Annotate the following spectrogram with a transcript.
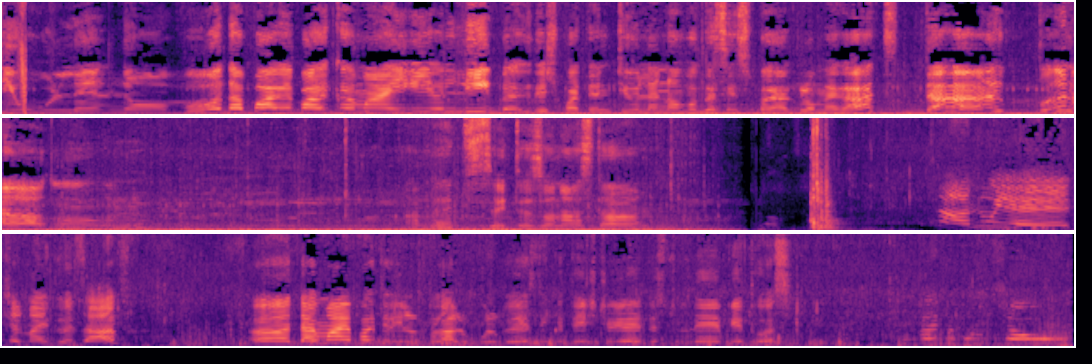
Tiulenovo, dar pare parcă mai liber. Deci poate în Tiulenovo găsim super aglomerat, dar până în... Aveți, uite, zona asta... Da, nu e cel mai grozav, uh, dar mai parte din litoralul bulgăresc, din câte știu eu, e destul de pietros. Uite cum s-au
